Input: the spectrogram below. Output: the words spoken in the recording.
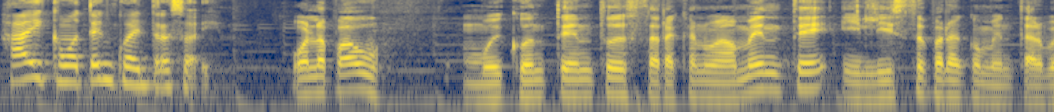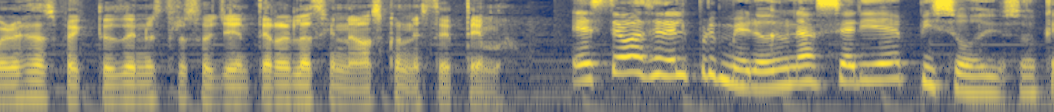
Javi, ¿cómo te encuentras hoy? Hola Pau, muy contento de estar acá nuevamente y listo para comentar varios aspectos de nuestros oyentes relacionados con este tema. Este va a ser el primero de una serie de episodios, ¿ok?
